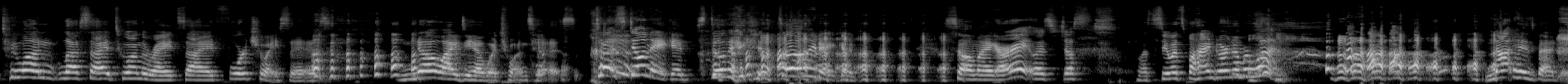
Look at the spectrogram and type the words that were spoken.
two on left side, two on the right side, four choices. no idea which one's his. So, still naked, still naked, totally naked. So I'm like, all right, let's just let's see what's behind door number one. Not his bedroom.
